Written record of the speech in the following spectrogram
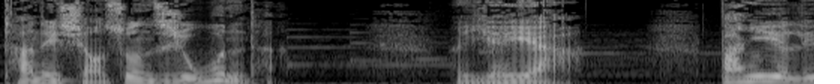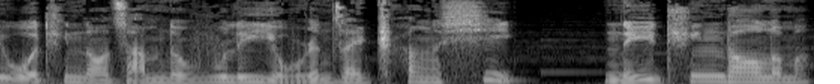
他那小孙子就问他：“爷爷，半夜里我听到咱们的屋里有人在唱戏，你听到了吗？”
